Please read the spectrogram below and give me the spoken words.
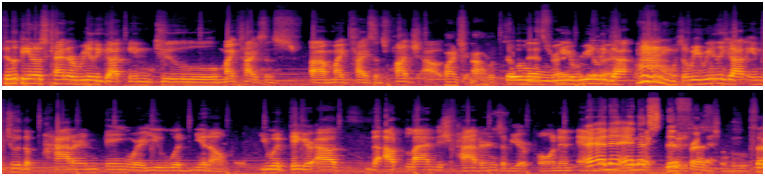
Filipinos kind of really got into Mike Tyson's uh, Mike Tyson's Punch Out. Punch out. So That's right, we really that's got so we really got into the pattern thing where you would you know you would figure out the outlandish patterns of your opponent And- then and you it's different. so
